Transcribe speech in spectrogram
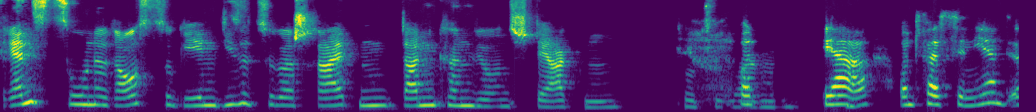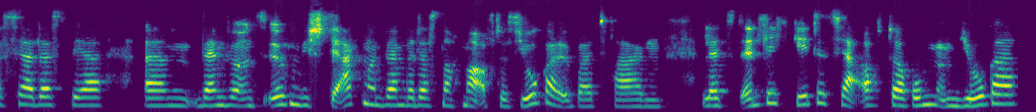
Grenzzone rauszugehen, diese zu überschreiten, dann können wir uns stärken. Sozusagen. Und, ja, und faszinierend ist ja, dass wir ähm, wenn wir uns irgendwie stärken und wenn wir das nochmal auf das Yoga übertragen. Letztendlich geht es ja auch darum, im Yoga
